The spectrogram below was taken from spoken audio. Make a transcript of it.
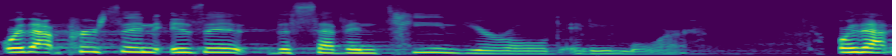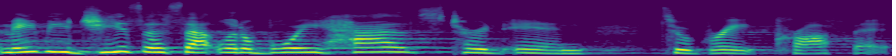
or that person isn't the 17 year old anymore, or that maybe Jesus, that little boy, has turned into a great prophet.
